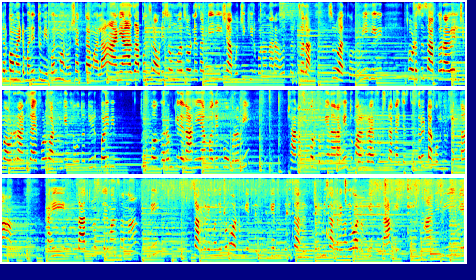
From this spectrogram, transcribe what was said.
तर कॉमेंटमध्ये तुम्ही पण म्हणू शकता मला. आणि आज आपण श्रावणी सोमवार सोडण्यासाठी ही शाबूची खीर बनवणार आहोत. तर चला सुरुवात करू. मी ही थोडंसं साखर वेलची पावडर आणि जायफळ वाटून घेतलं होतं. दीड पळी मी तूप गरम केलेलं आहे. यामध्ये खोबरं मी छान असं परतून घेणार आहे. तुम्हाला ड्रायफ्रुट्स टाकायचे असतील तर टाकून घेऊ शकता. काही दात नसले माणसांना मी साखरेमध्ये पण वाटून घेतले घेतलं तरी चालेल. तर मी साखरेमध्ये वाटून घेतलेलं आहे. आणि मी हे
